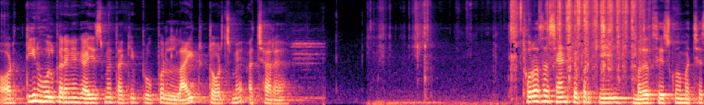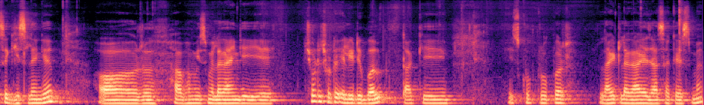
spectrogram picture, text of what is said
और तीन होल करेंगे गाइस इसमें ताकि प्रॉपर लाइट टॉर्च में अच्छा रहे। थोड़ा सा सैंड पेपर की मदद से इसको हम अच्छे से घिस लेंगे और अब हम इसमें लगाएँगे ये छोटे छोटे एलईडी बल्ब ताकि इसको प्रॉपर लाइट लगाया जा सके इसमें।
